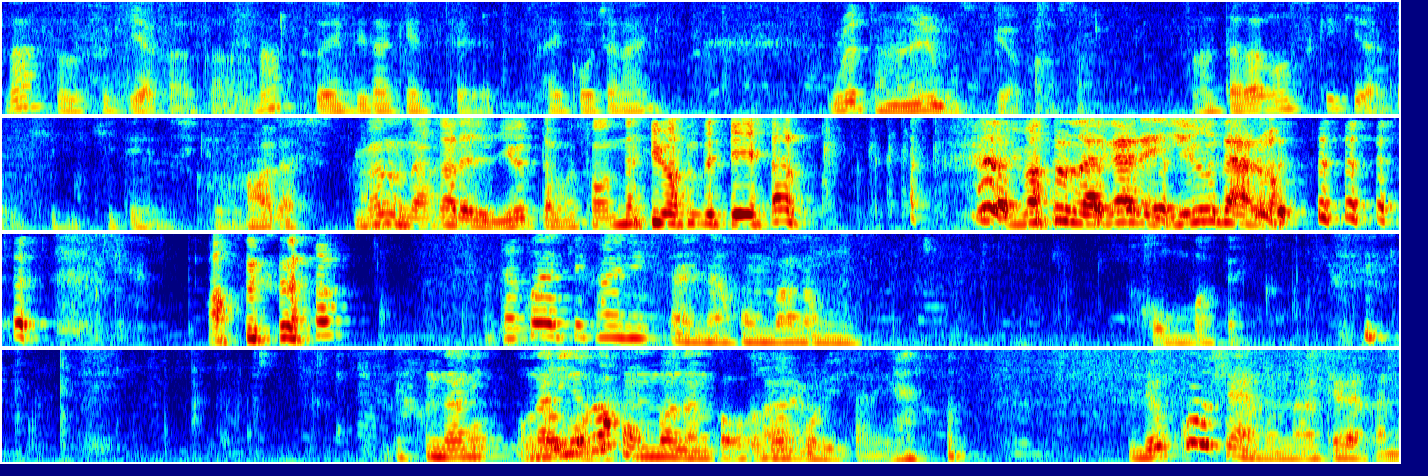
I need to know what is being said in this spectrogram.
ナス好きやからさナスとエビだけって最高じゃない？俺玉ねぎも好きやからさあんたがの好き嫌いとか聞聞いてへんし興味ないはだし今の流れで言ったもんそんな言わんでええやろ。今の流れ言うだろ。あな。たこ焼き買いに行きたいな本場の、本場で 何お何が本場なんか分おからん。のぼりさんや旅行者やもんな明らかに。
